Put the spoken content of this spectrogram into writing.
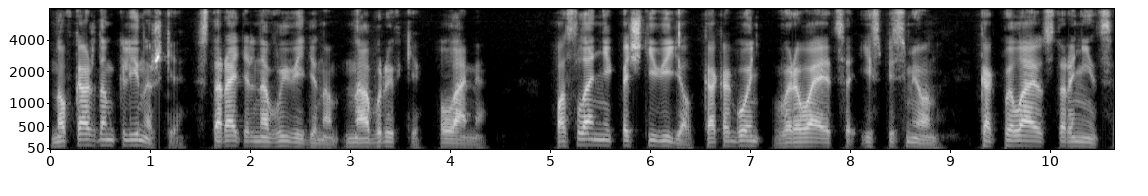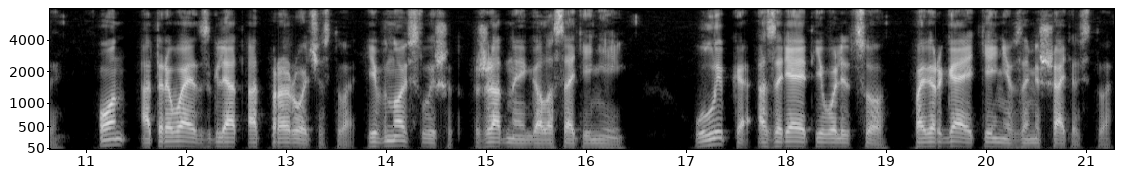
но в каждом клинышке, старательно выведенном на обрывке, пламя. Посланник почти видел, как огонь вырывается из письмен, как пылают страницы. Он отрывает взгляд от пророчества и вновь слышит жадные голоса теней. Улыбка озаряет его лицо, повергая тени в замешательство.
